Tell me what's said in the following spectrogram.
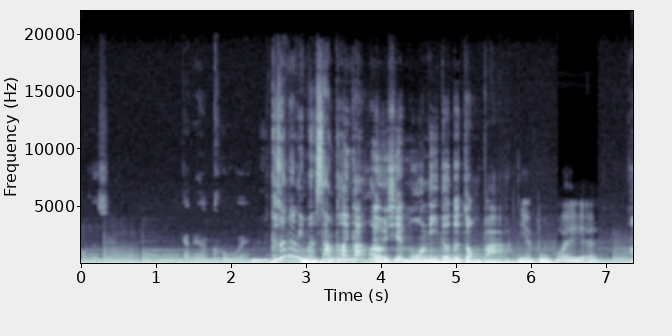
好可惜，感觉很酷哎。可是那你们上课应该会有一些模拟的那种吧？也不会耶，啊，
